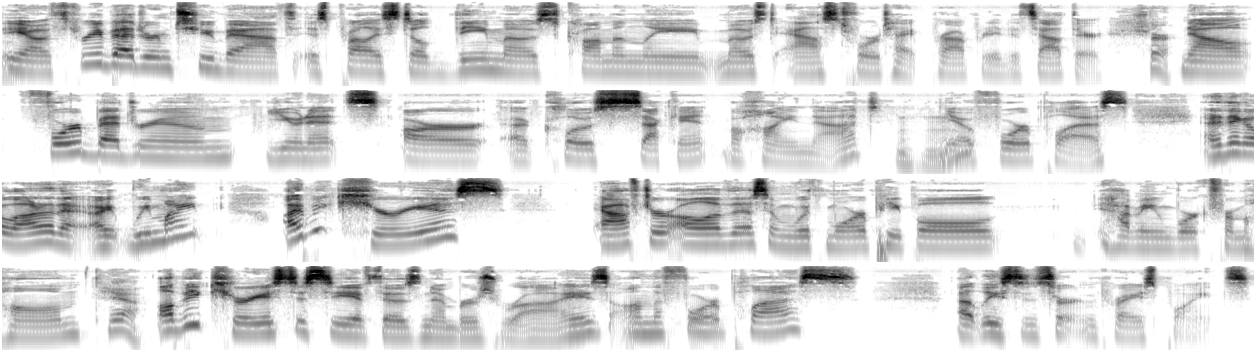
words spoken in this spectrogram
you know, three bedroom, two bath is probably still the most commonly, most asked for type property that's out there. Sure. Now, four bedroom units are a close second behind that, Mm-hmm. you know, four. And I think a lot of that, I, we might, I'd be curious after all of this and with more people having work from home. Yeah. I'll be curious to see if those numbers rise on the four plus, at least in certain price points,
